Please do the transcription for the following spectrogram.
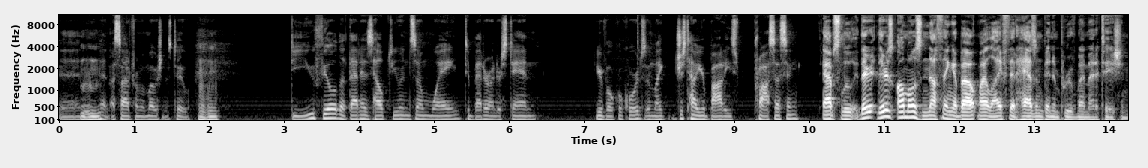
and, Mm-hmm. and aside from emotions too. Hmm. Do you feel that that has helped you in some way to better understand your vocal cords and like just how your body's processing? Absolutely. There, there's almost nothing about my life that hasn't been improved by meditation.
